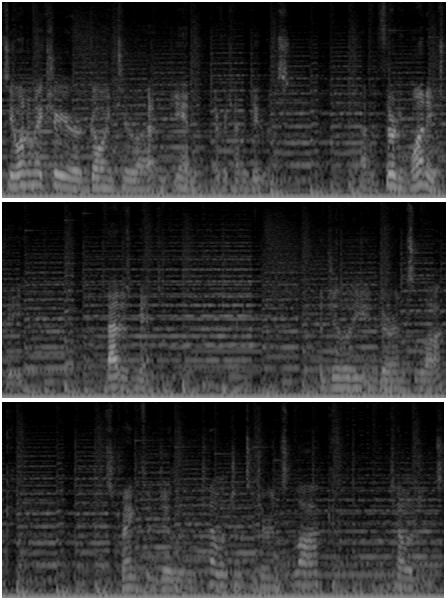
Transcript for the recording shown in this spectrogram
So you want to make sure you're going to uh, an inn every time you do this. Uh, 31 HP. That is mint. Agility, endurance, luck. Strength, agility, intelligence, endurance, luck. Intelligence.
